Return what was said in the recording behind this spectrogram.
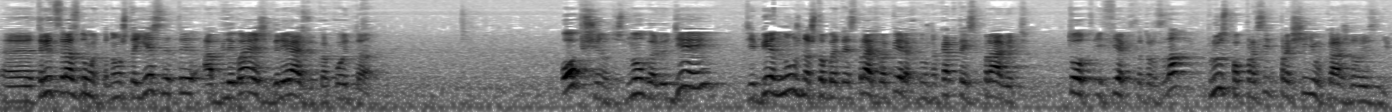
30 э, раз думать, потому что если ты обливаешь грязью какой-то общину, то есть много людей, тебе нужно, чтобы это исправить, во-первых, нужно как-то исправить тот эффект, который создал, плюс попросить прощения у каждого из них.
